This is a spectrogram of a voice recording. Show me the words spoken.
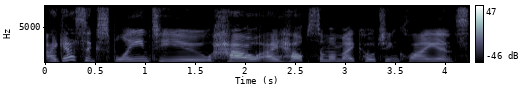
I guess explain to you how I help some of my coaching clients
